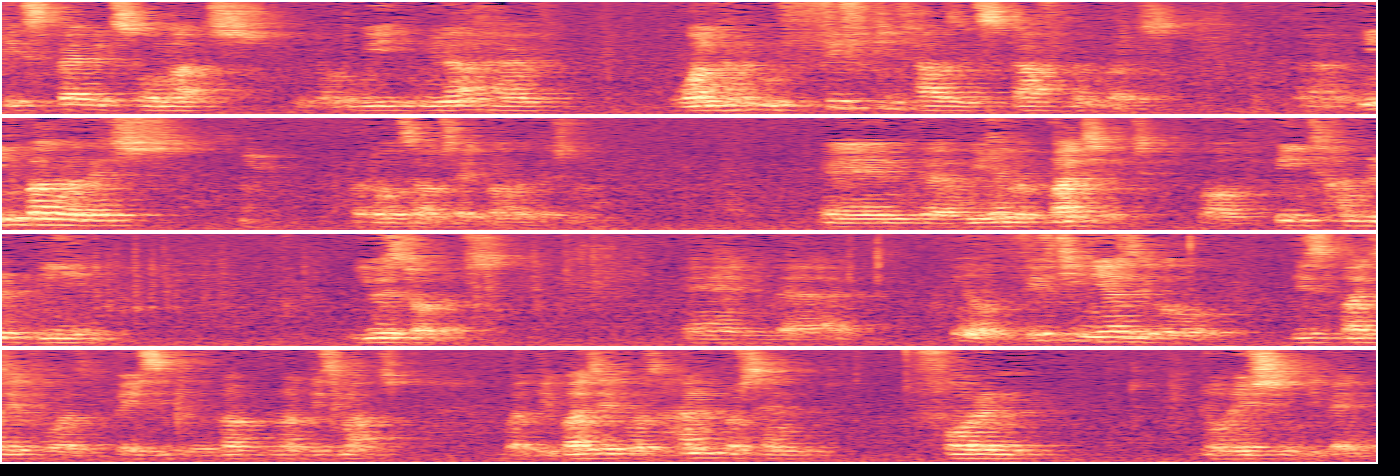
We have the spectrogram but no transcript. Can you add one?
expanded so much. You know, we, we now have 150,000 staff members uh, in Bangladesh, but also outside Bangladesh now. And uh, we have a budget of 800 billion US dollars. And, uh, you know, 15 years ago, this budget was basically not, not this much, but the budget was 100% foreign donation dependent.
